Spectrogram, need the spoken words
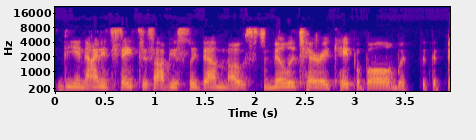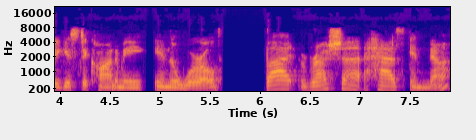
The United States is obviously the most military capable with, with the biggest economy in the world. But Russia has enough,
